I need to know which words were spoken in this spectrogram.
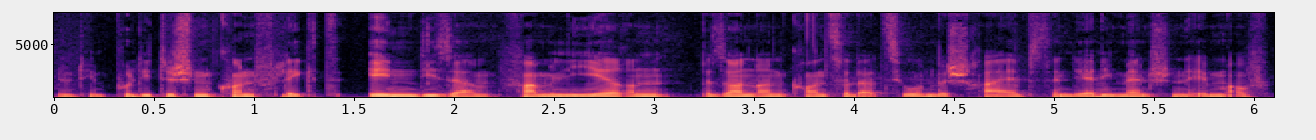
den politischen Konflikt in dieser familiären, besonderen Konstellation beschreibst, in der die Menschen eben auf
